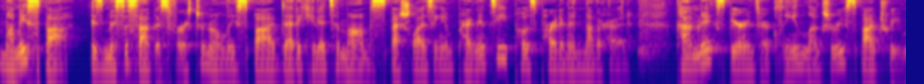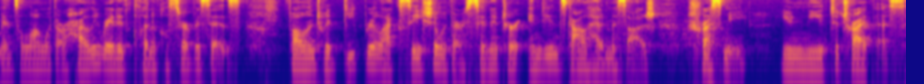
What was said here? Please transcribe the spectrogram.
Mommy Spa is Mississauga's first and only spa dedicated to moms specializing in pregnancy, postpartum, and motherhood. Come and experience our clean luxury spa treatments along with our highly rated clinical services. Fall into a deep relaxation with our signature Indian style head massage. Trust me, you need to try this.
